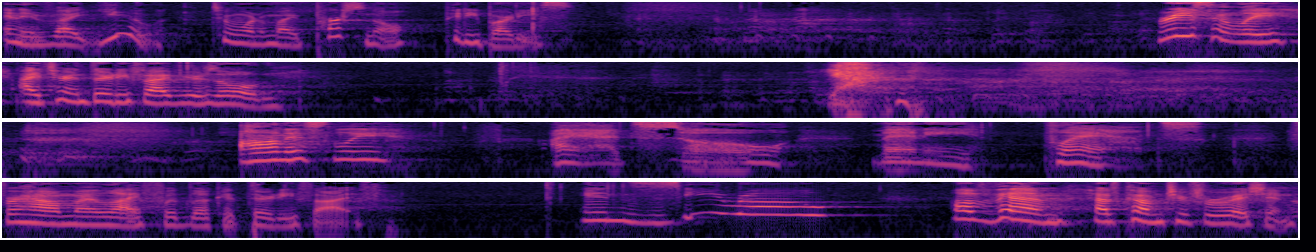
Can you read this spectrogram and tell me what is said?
and invite you to one of my personal pity parties. Recently, I turned 35 years old. Yeah. Honestly, I had so many plans for how my life would look at 35. And zero of them have come to fruition.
